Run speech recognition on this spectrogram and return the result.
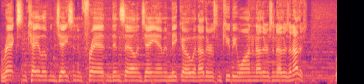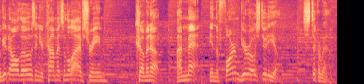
Rex and Caleb and Jason and Fred and Denzel and JM and Miko and others and QB1 and others and others and others. We'll get to all those and your comments on the live stream coming up. I'm Matt in the Farm Bureau studio. Stick around.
